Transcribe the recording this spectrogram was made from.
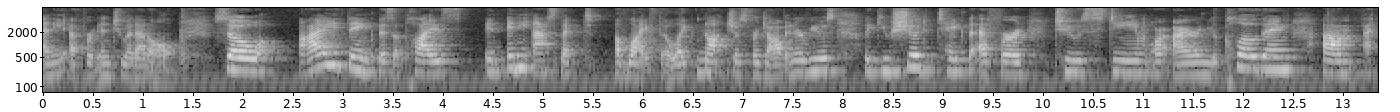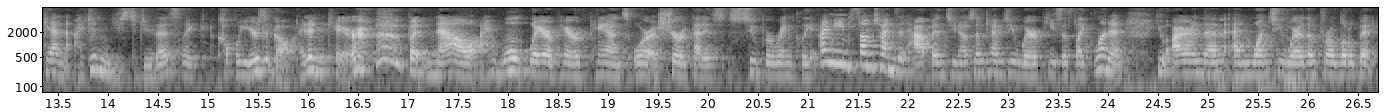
any effort into it at all. So I think this applies in any aspect of life though like not just for job interviews. Like you should take the effort to steam or iron your clothing. Um, again i didn't used to do this like a couple years ago. I didn't care. But now i won't wear a pair of pants or a shirt that is super wrinkly. I mean sometimes it happens you know sometimes you wear pieces like linen you iron them and once you wear them for a little bit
